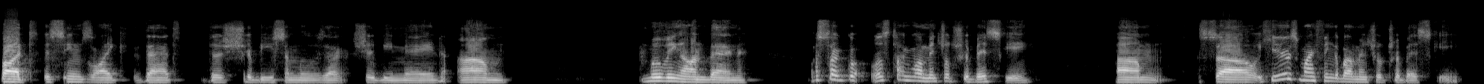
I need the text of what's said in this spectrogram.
but it seems like that there should be some moves that should be made. Um, moving on, Ben. Let's talk. Let's talk about Mitchell Trubisky. Um, so here's my thing about Mitchell Trubisky.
